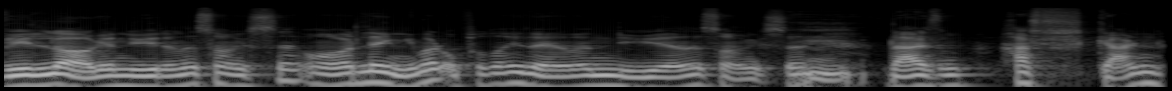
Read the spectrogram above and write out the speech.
vil lage en ny renessanse. Og han har lenge vært opptatt av ideen om en ny renessanse. Der liksom herskeren,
